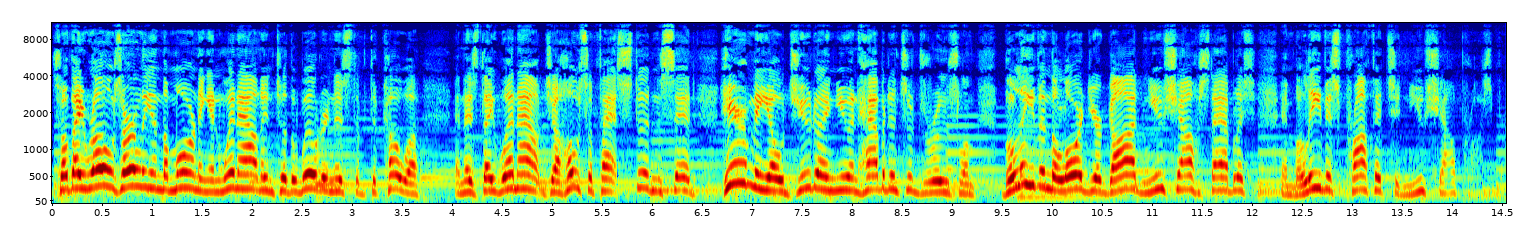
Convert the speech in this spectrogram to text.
So they rose early in the morning and went out into the wilderness of Tekoa. And as they went out, Jehoshaphat stood and said, Hear me, O Judah, and you inhabitants of Jerusalem. Believe in the Lord your God, and you shall establish, and believe his prophets, and you shall prosper.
